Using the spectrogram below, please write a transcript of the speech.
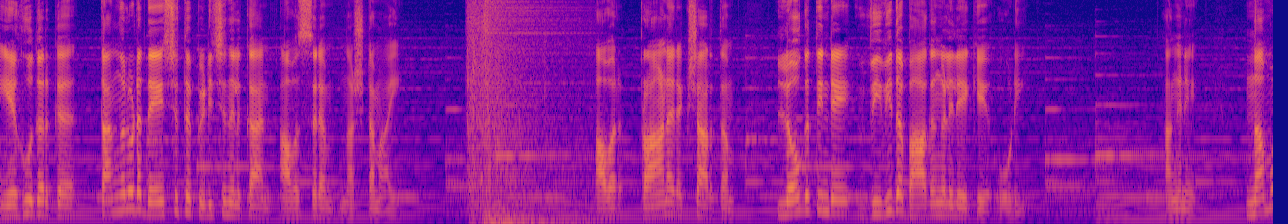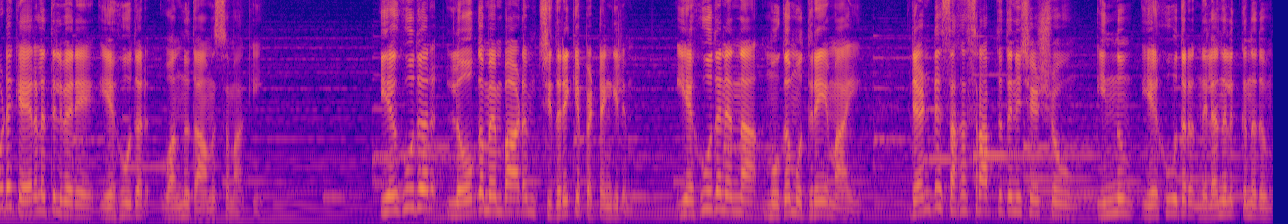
യഹൂദർക്ക് തങ്ങളുടെ ദേശത്ത് പിടിച്ചു നിൽക്കാൻ അവസരം നഷ്ടമായി. അവർ പ്രാണരക്ഷാർത്ഥം ലോകത്തിന്റെ വിവിധ ഭാഗങ്ങളിലേക്ക് ഓടി. അങ്ങനെ നമ്മുടെ കേരളത്തിൽ വരെ യഹൂദർ വന്നു താമസമാക്കി. യഹൂദർ ലോകമെമ്പാടും ചിതറിക്കപ്പെട്ടെങ്കിലും യഹൂദൻ എന്ന മുഖമുദ്രയുമായി രണ്ട് സഹസ്രാബ്ദത്തിനു ശേഷവും ഇന്നും യഹൂദർ നിലനിൽക്കുന്നതും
